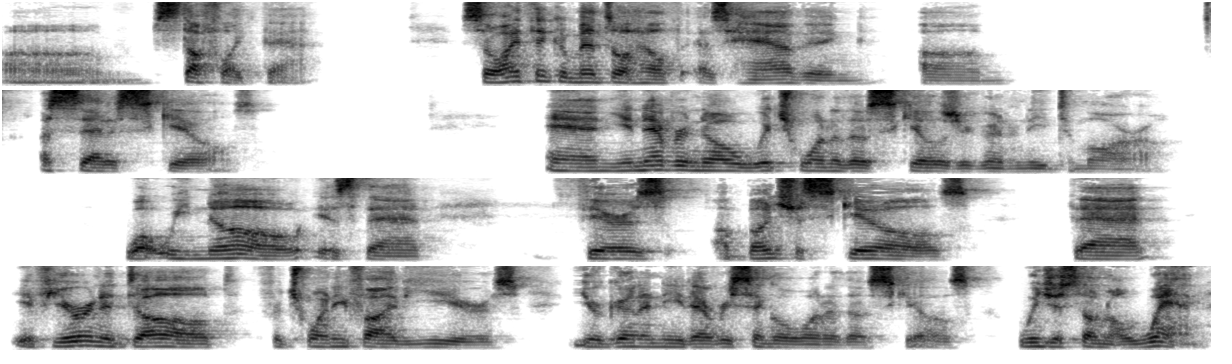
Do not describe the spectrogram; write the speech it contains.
um, stuff like that so i think of mental health as having um, a set of skills and you never know which one of those skills you're going to need tomorrow. What we know is that there's a bunch of skills that if you're an adult for 25 years, you're going to need every single one of those skills. We just don't know when.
